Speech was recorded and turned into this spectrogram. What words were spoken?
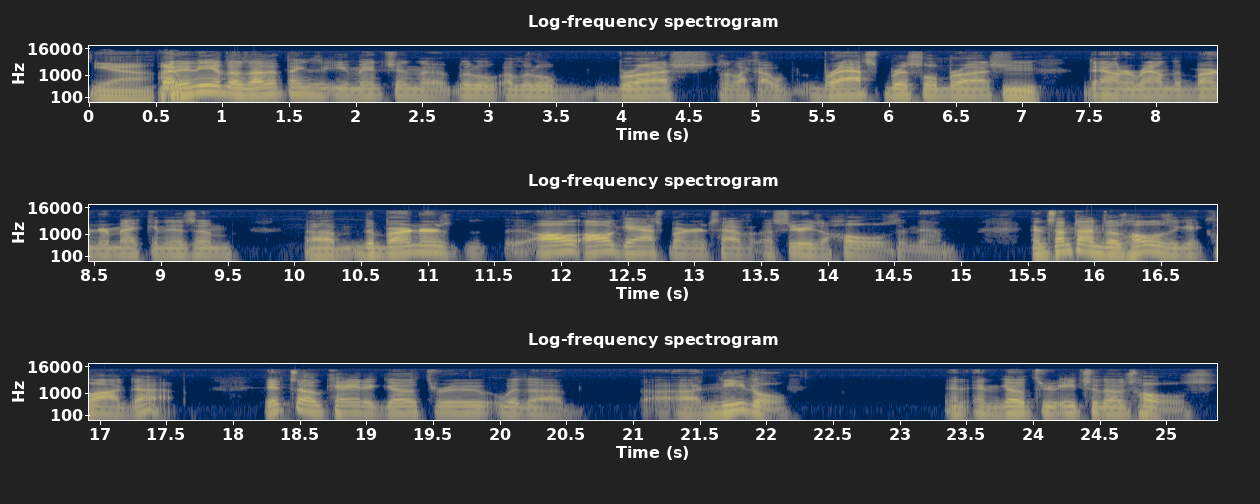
Yeah, but I, any of those other things that you mentioned, the little a little brush, like a brass bristle brush, mm down around the burner mechanism. Um, the burners, all all gas burners have a series of holes in them, and sometimes those holes get clogged up. It's okay to go through with a, a needle and and go through each of those holes.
